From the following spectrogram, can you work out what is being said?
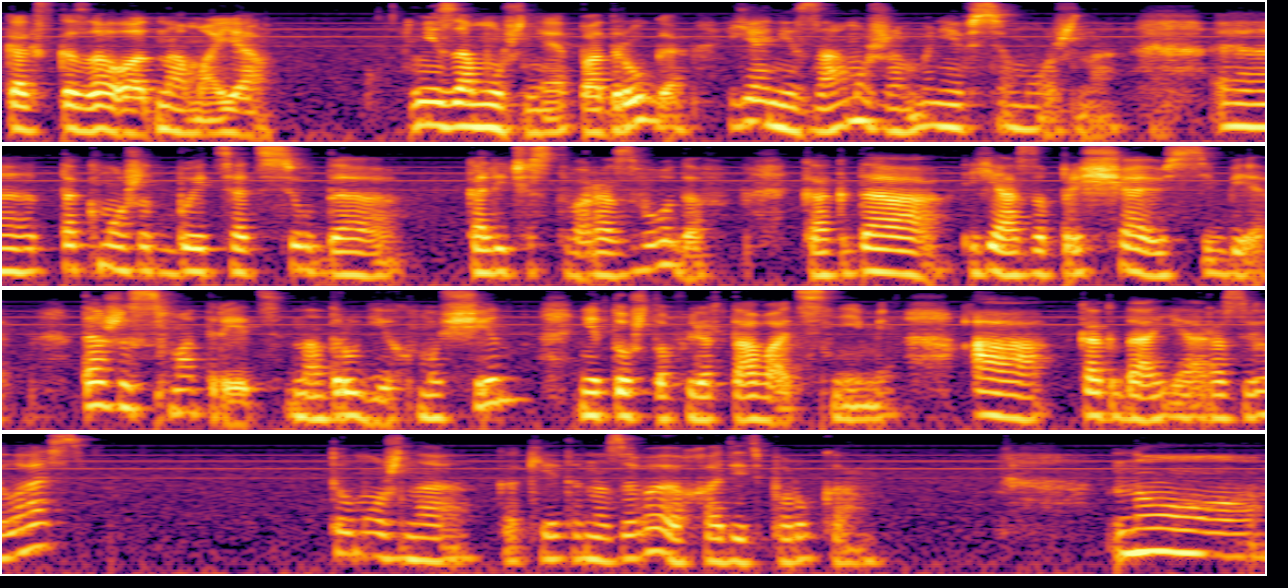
Как сказала одна моя незамужняя подруга, я не замужем, мне все можно. Э, так может быть отсюда количество разводов, когда я запрещаю себе даже смотреть на других мужчин, не то что флиртовать с ними, а когда я развелась, то можно, как я это называю, ходить по рукам. Но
